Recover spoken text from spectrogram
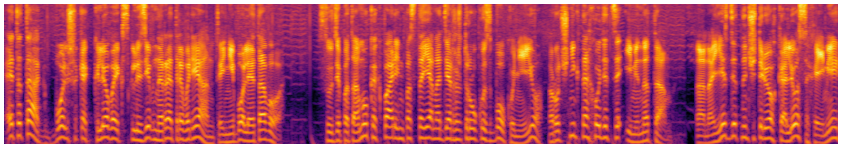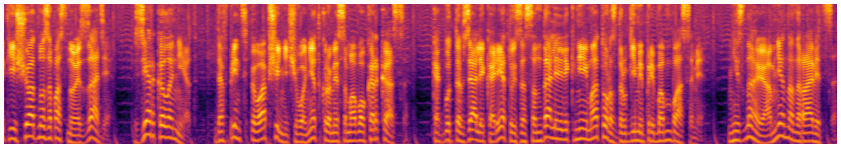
Это так, больше как клевый эксклюзивный ретро-вариант и не более того. Судя по тому, как парень постоянно держит руку сбоку нее, ручник находится именно там. Она ездит на четырех колесах и имеет еще одно запасное сзади. Зеркала нет. Да в принципе вообще ничего нет, кроме самого каркаса. Как будто взяли карету и засандалили к ней мотор с другими прибамбасами. Не знаю, а мне она нравится.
